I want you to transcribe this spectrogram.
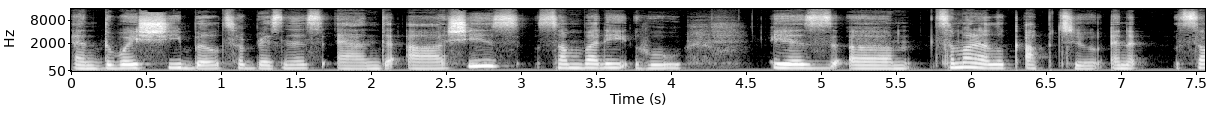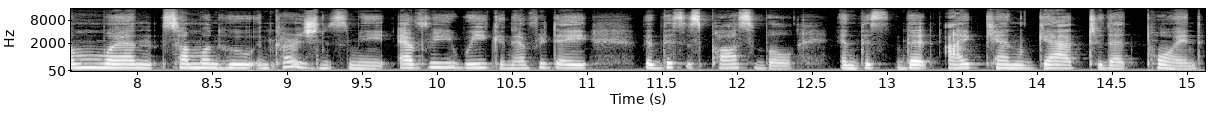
and the way she builds her business. And uh, she's somebody who is um, someone I look up to and someone someone who encourages me every week and every day that this is possible and this that I can get to that point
